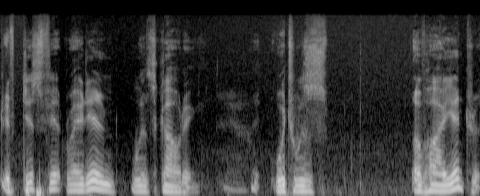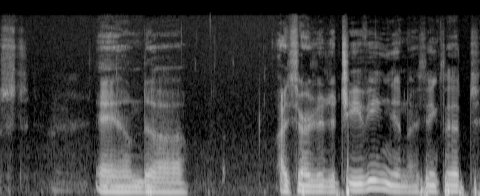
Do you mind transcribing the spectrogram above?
it just fit right in with scouting, which was of high interest. And uh, I started achieving, and I think that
